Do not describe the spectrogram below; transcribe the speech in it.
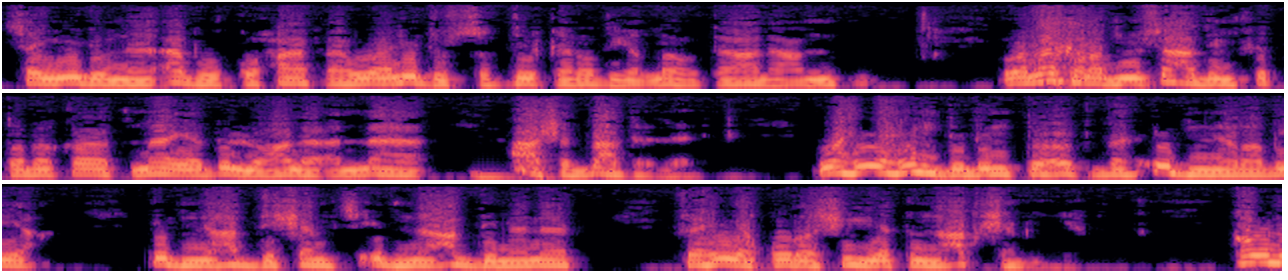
سيدنا أبو قحافة والد الصديق رضي الله تعالى عنه. وذكر ابن سعد في الطبقات ما يدل على أنها عاشت بعد ذلك وهي هند بنت عتبة ابن ربيع ابن عبد شمس ابن عبد مناف فهي قرشية عقشمية قول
